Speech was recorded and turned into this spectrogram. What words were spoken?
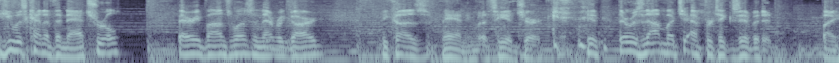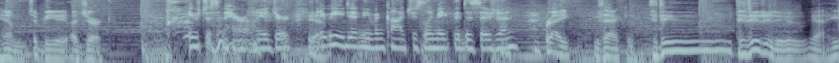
he was kind of the natural, Barry Bonds was in that regard, because, man, was he a jerk. There was not much effort exhibited by him to be a jerk. He was just inherently a jerk. Yeah. Maybe he didn't even consciously make the decision. Right, exactly. Yeah, he,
